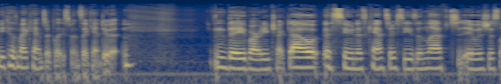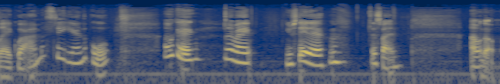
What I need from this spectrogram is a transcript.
Because my cancer placements, I can't do it. They've already checked out. As soon as cancer season left, it was just like, well, I'm gonna stay here in the pool. Okay, all right, you stay there. That's fine. I'm gonna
